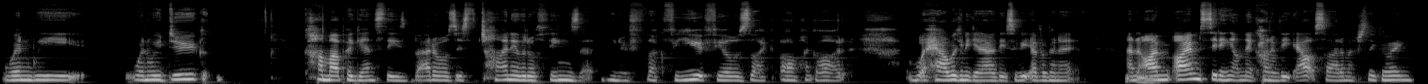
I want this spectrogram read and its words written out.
when we when we do come up against these battles, these tiny little things that you know, like for you, it feels like, oh my god, how are we going to get out of this? Are we ever going to? And Mhm. I'm I'm sitting on the kind of the outside. I'm actually going.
